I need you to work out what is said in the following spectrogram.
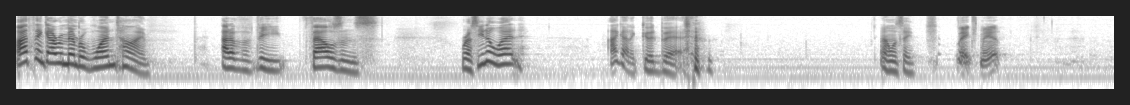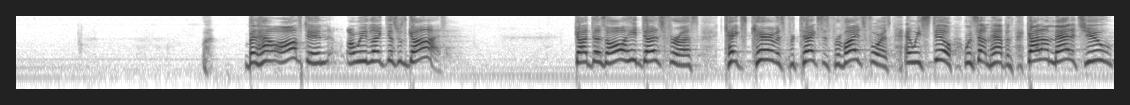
I think I remember one time out of the thousands where I said, you know what? I got a good bet. I want to say, thanks, man. But how often are we like this with God? God does all He does for us, takes care of us, protects us, provides for us, and we still, when something happens, God, I'm mad at you.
